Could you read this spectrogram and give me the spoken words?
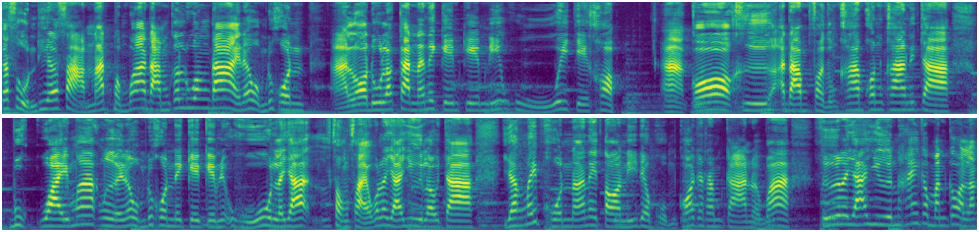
กระสุนทีละสามนัด ผมว่าอดัมก็ล่วงได้นะผมทุกคน อ่ารอดูแล้วกันนะในเกมเกมนี้โอ้โหเจคอบอ่าก็คืออดัมฝ่ายตรงข้ามค่อนข้างที่จะบุกไวมากเลยนะผมทุกคนในเกมเกมนี้โอ้โหระยะสงสัยว่าระยะยืนเราจะยังไม่พ้นนะ ในตอนนี้เดี๋ยวผมก็จะทำการแบบว่า ซื้อระยะยืนให้กับมันก่อนละ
